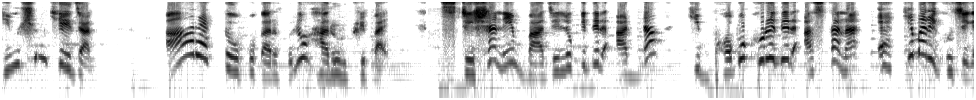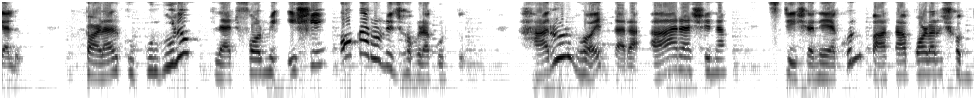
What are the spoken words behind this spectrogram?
হিমশিম খেয়ে যান। আর একটা উপকার হলো হারুর কৃপায়। স্টেশনে বাজে লোকেদের আড্ডা কি ভবঘুরেদের আস্তানা একেবারে ঘুচে গেল। পাড়ার কুকুরগুলো প্ল্যাটফর্মে এসে অকারণে ঝগড়া করত। হারুর ভয় তারা আর আসে না। স্টেশনে এখন পাতা পড়ার শব্দ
